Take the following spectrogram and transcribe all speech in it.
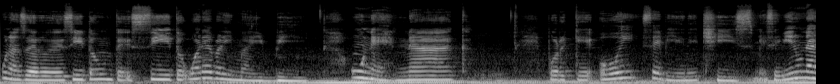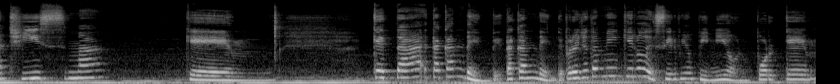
una cervecita, un tecito, whatever it might be, un snack, porque hoy se viene chisme, se viene una chisma que que está, está candente, está candente, pero yo también quiero decir mi opinión, porque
